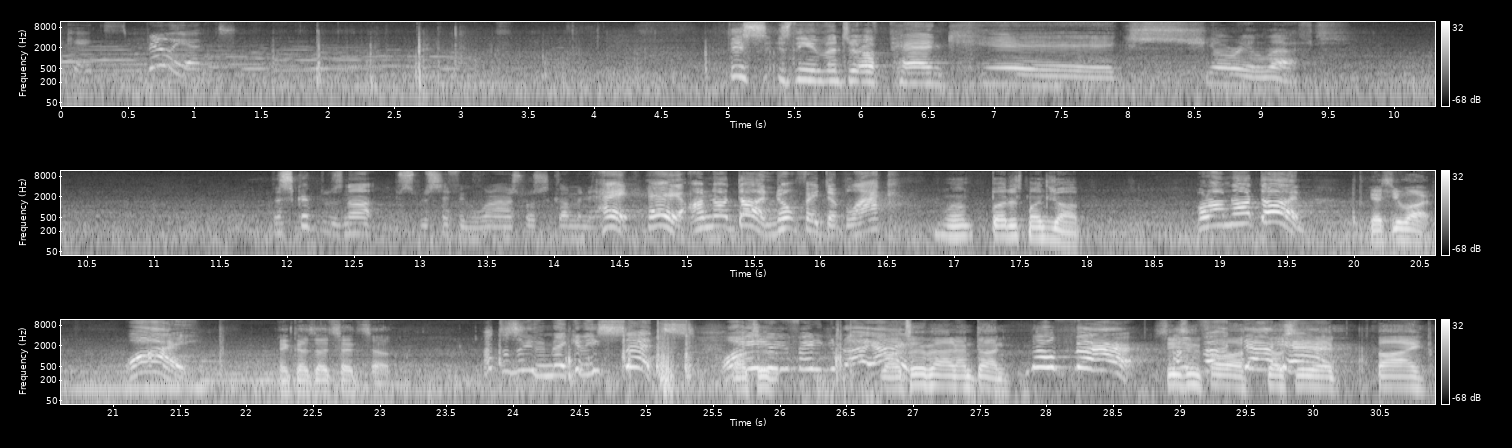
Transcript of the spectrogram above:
pancakes. Brilliant. This is the inventor of pancakes. She already left. The script was not specific when I was supposed to come in. Hey, hey, I'm not done. Don't fade to black. Well, but it's my job. But I'm not done. Yes, you are. Why? Because I said so. That doesn't even make any sense. Why Well, are too- you fading to black? Well, Hey, too bad. I'm done. no Season four. Go see it. Bye.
